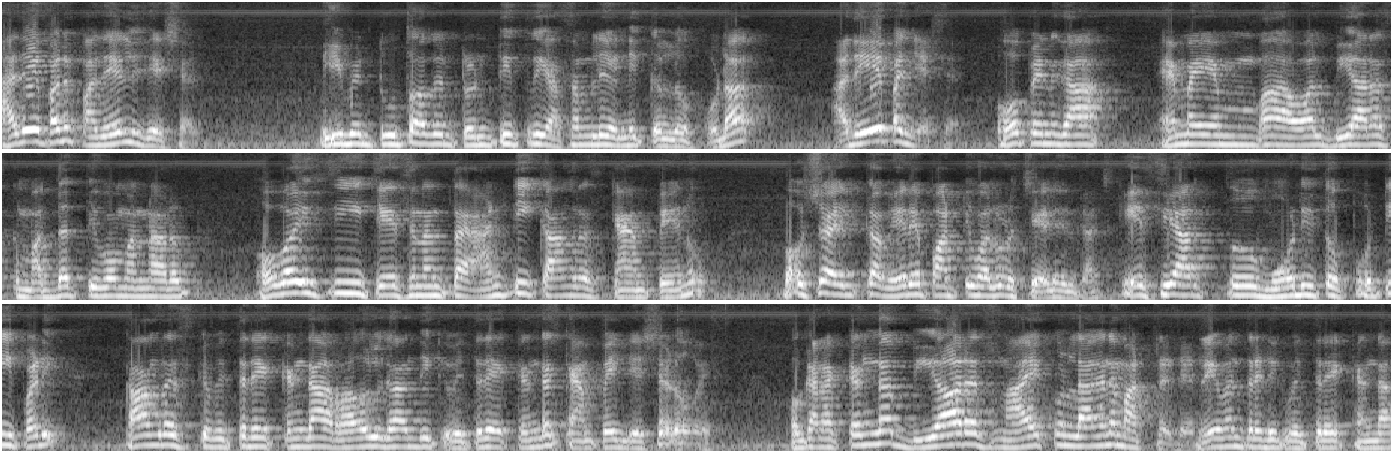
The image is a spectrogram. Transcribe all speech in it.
అదే పని పదేళ్ళు చేశాడు. Even two thousand twenty three assembly ఎన్నికల్లో కూడా అదే పని చేశారు ఓపెన్గా ఎంఐఎం వాళ్ళు బీఆర్ఎస్కి మద్దతు ఇవ్వమన్నారు. ఓవైసీ చేసినంత యాంటీ కాంగ్రెస్ క్యాంపెయిన్ బహుశా ఇంకా వేరే పార్టీ వాళ్ళు కూడా చేయలేదు కాదు. కేసీఆర్తో మోడీతో పోటీ పడి కాంగ్రెస్కి వ్యతిరేకంగా రాహుల్ గాంధీకి వ్యతిరేకంగా క్యాంపెయిన్ చేశాడు ఓవైసీ ఒక రకంగా బీఆర్ఎస్ నాయకుల్లాగానే మాట్లాడాడు. రేవంత్ రెడ్డికి వ్యతిరేకంగా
